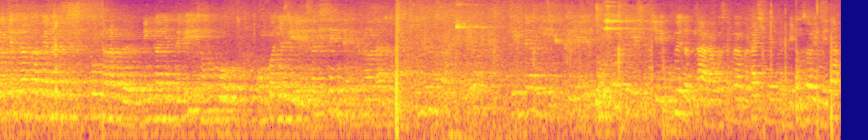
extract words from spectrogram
이렇게 생각하면은 그 사람들 민간인들이 전부 공권력에 의해서 희생된 그런 아주 굉장히 이제 무해졌다라고 생각을 하시면 됩니다.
